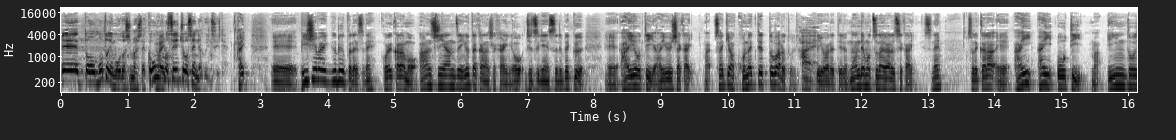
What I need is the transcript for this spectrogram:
えっと、元に戻しまして、今後の成長戦略について。はい。はい、えー、PCY グループはですね、これからも安心安全豊かな社会を実現するべく、えー、IoT、IoE 社会、まあ、最近は connected world と言われている、はい、何でもつながる世界ですね。それから、えー、IIoT、まあ、インド、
